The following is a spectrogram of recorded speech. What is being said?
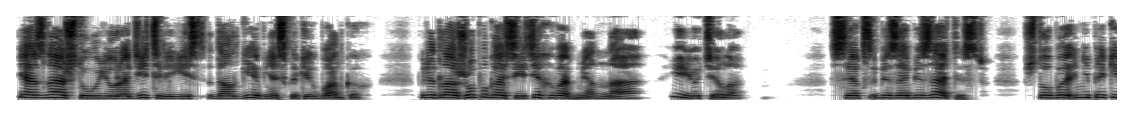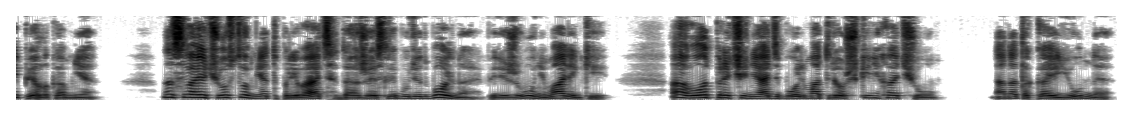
Я знаю, что у ее родителей есть долги в нескольких банках. Предложу погасить их в обмен на ее тело. Секс без обязательств, чтобы не прикипело ко мне. На свои чувства мне-то плевать, даже если будет больно, переживу не маленький. А вот причинять боль матрешке не хочу. Она такая юная.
